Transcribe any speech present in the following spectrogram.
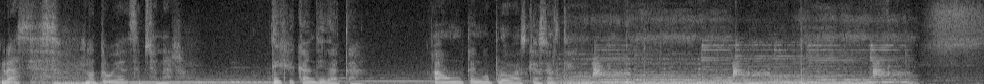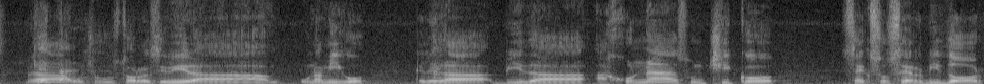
Gracias. No te voy a decepcionar. Dije candidata. Aún tengo pruebas que hacerte. Mucho gusto recibir a un amigo que le da vida a Jonás, un chico sexo servidor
